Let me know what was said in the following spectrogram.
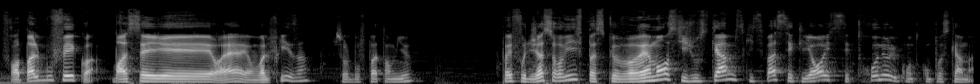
Faudra pas le bouffer quoi. Bah c'est... Ouais, on va le freeze. Hein. Si on le bouffe pas, tant mieux. Après, il faut déjà survivre parce que vraiment, si je joue scam, ce qui se passe, c'est que Leroy, c'est trop nul contre compo scam.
